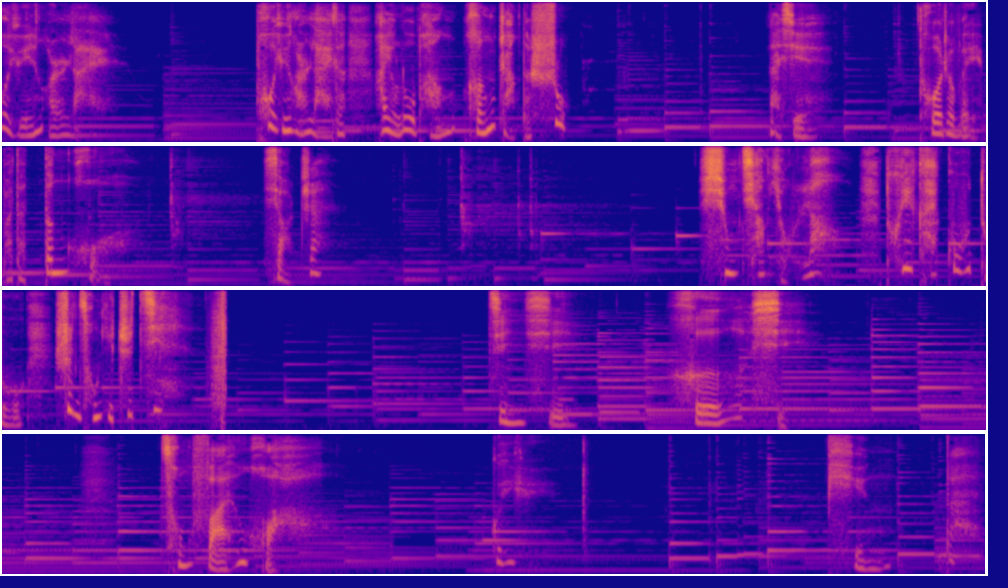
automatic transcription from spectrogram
破云而来。破云而来的还有路旁横长的树，那些拖着尾巴的灯火。小站，胸腔有浪，推开孤独，顺从一支箭。今夕何夕？从繁华归于平淡。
